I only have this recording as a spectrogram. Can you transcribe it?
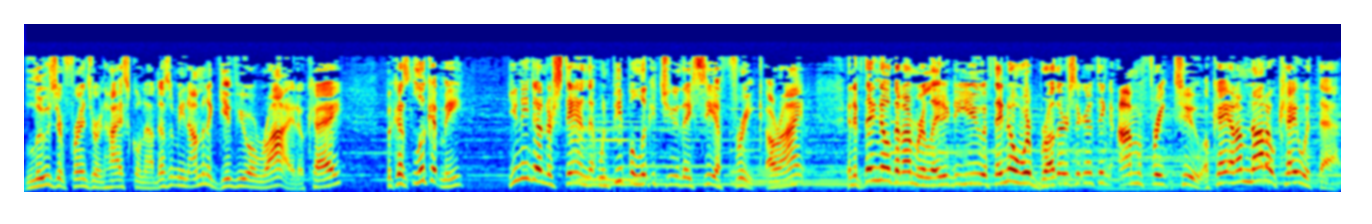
loser friends are in high school now doesn't mean I'm going to give you a ride, okay? Because look at me. You need to understand that when people look at you, they see a freak, all right? And if they know that I'm related to you, if they know we're brothers, they're going to think I'm a freak too, okay? And I'm not okay with that.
